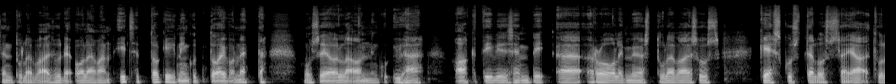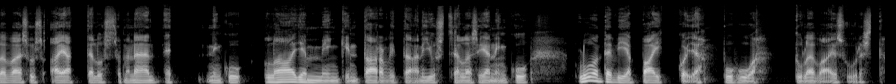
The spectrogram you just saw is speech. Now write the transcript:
sen tulevaisuuden olevan. Itse toki niin kuin toivon, että museoilla on niin kuin yhä aktiivisempi rooli myös tulevaisuuskeskustelussa ja tulevaisuusajattelussa. Mä näen, että niin kuin laajemminkin tarvitaan just sellaisia niin kuin luontevia paikkoja puhua tulevaisuudesta.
